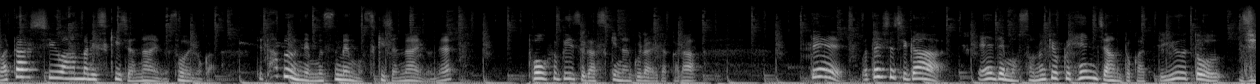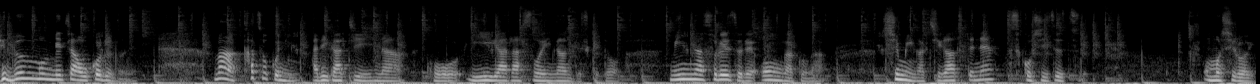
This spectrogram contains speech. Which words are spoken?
私はあんまり好きじゃないのそういうのが。で多分ね娘も好きじゃないのね。豆腐ビーズが好きなぐらいだからで私たちが「えでもその曲変じゃん」とかって言うと自分もめちゃ怒るのね。まあ家族にありがちなこう言い争いなんですけどみんなそれぞれ音楽が趣味が違ってね少しずつ面白い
